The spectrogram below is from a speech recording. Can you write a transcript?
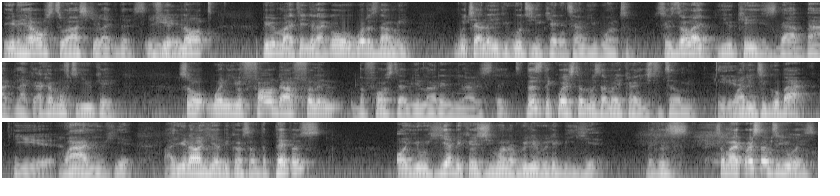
it helps to ask you like this. If Yeah. you're not, people might think like, oh, what does that mean? Which I know you can go to UK anytime you want to. So it's not like UK is that bad. Like I can move to UK. So when you found that feeling the first time you landed in the United States, this is the question most Americans used to tell me. Yeah. Why didn't you go back? Yeah. Why are you here? Are you now here because of the papers, or you here because you want to really, really be here? Because so my question to you is,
